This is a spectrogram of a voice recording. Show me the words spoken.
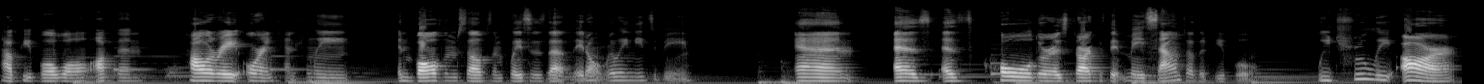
how people will often tolerate or intentionally involve themselves in places that they don't really need to be. And as as cold or as dark as it may sound to other people, we truly are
